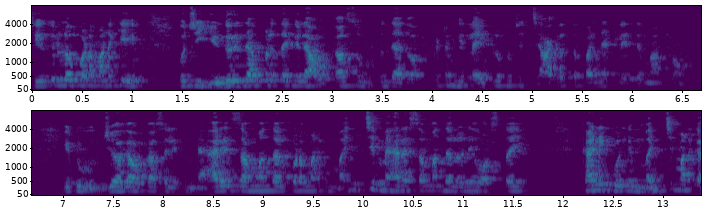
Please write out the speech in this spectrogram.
చేతుల్లో కూడా మనకి కొంచెం ఎదురు దెబ్బలు తగిలే అవకాశం ఉంటుంది. అది ఒక్కటి మీరు లైఫ్‌లో కొంచెం జాగ్రత్త పడినట్లయితే మాత్రం ఇటు ఉద్యోగ అవకాశాలు, ఇటు మ్యారేజ్ సంబంధాలు కూడా మనకి మంచి మ్యారేజ్ సంబంధాలనేవి వస్తాయి. కానీ కొన్ని మంచి మనకు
